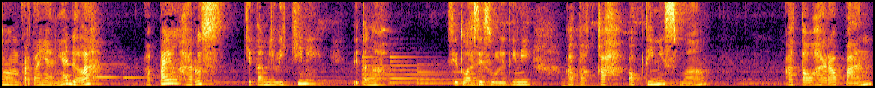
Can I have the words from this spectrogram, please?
em, pertanyaannya adalah apa yang harus kita miliki nih di tengah situasi sulit ini apakah optimisme atau harapan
